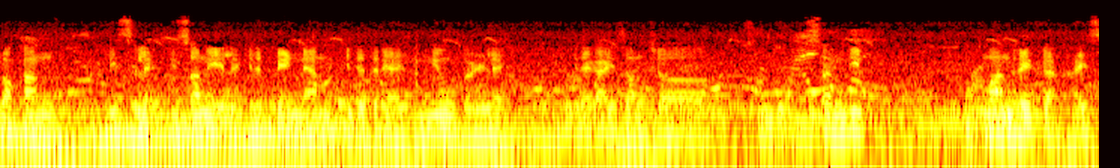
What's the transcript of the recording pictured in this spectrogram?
लोकांक दिसलें दिसून येयलें कितें पेडण्यान कितें तरी आयज न्यू घडलें. कित्याक आयज आमचो संदीप मांद्रेकर. आयज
